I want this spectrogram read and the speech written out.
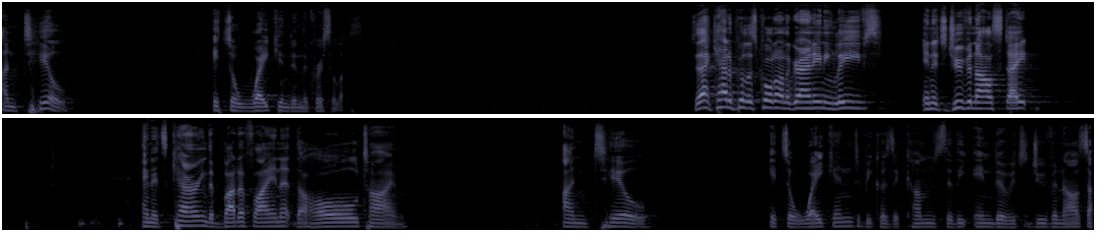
until it's awakened in the chrysalis. So that caterpillar's crawled on the ground eating leaves in its juvenile state, and it's carrying the butterfly in it the whole time until it's awakened because it comes to the end of its juvenile state.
